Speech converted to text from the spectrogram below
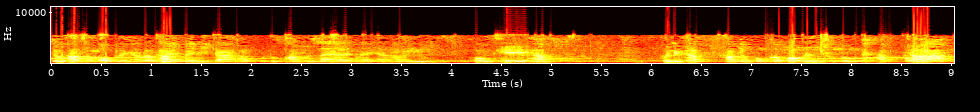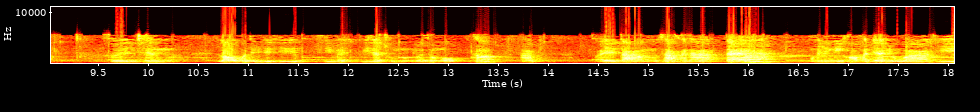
ด้วยความสงบอะไรเงี้ยแบบครับ ไม่ไม่มีการแบบดูความรุนแรงอะไรเงี้ยครับ อืมโอเคครับคนนึงครับ ครับอยังผมก็มองเรื่องชุมนุมนะครับ เพราะครับ ว่าคืออย่างเช่น เราก็จะมีสิทธิที่ไม่ที่จะชุมนุมโดยสงบครับ ครับไปตามสาธารณะแต่อ่า มันก็ยังมีข้อขัดแย้งอยู่ว่าที่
